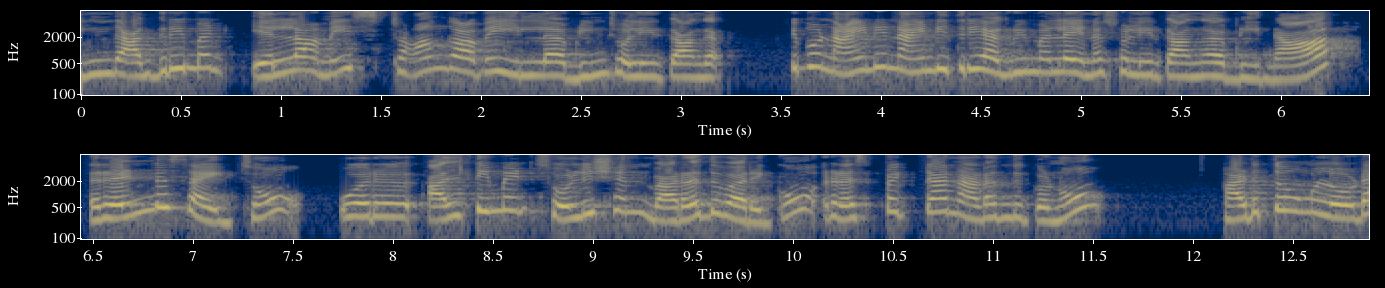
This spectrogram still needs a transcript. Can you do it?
இந்த அக்ரிமெண்ட் எல்லாமே ஸ்ட்ராங்காவே இல்லை அப்படின்னு சொல்லியிருக்காங்க. இப்போ நைன்டீன் நைன்டி த்ரீ அக்ரிமெண்ட்ல என்ன சொல்லியிருக்காங்க அப்படின்னா ரெண்டு சைட்ஸும் ஒரு அல்டிமேட் சொல்யூஷன் வர்றது வரைக்கும் ரெஸ்பெக்டா நடந்துக்கணும். அடுத்தவங்களோட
